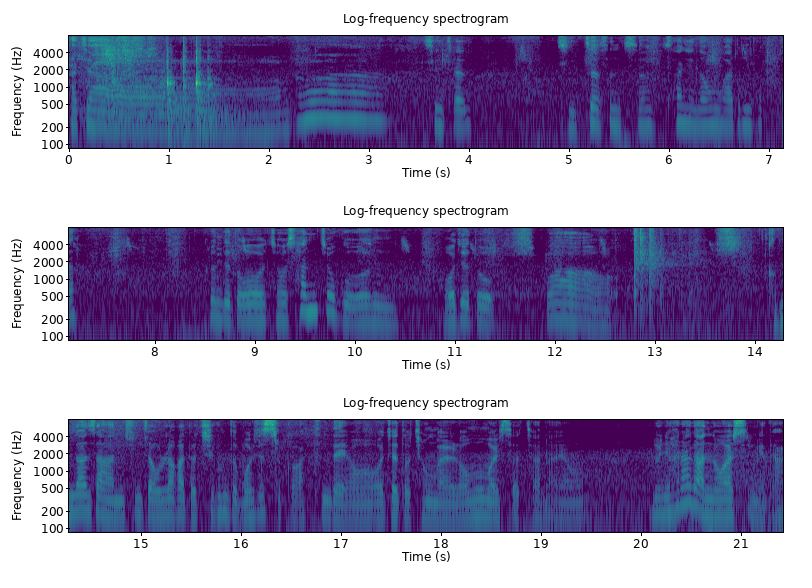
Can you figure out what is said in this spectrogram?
가자. 와, 진짜 진짜 진짜 산이 너무 아름답다. 그런데도 저 산 쪽은 어제도 와 금단산 진짜 올라가도 지금도 멋있을 것 같은데요. 어제도 정말 너무 멋있었잖아요. 눈이 하나도 안 녹았습니다.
